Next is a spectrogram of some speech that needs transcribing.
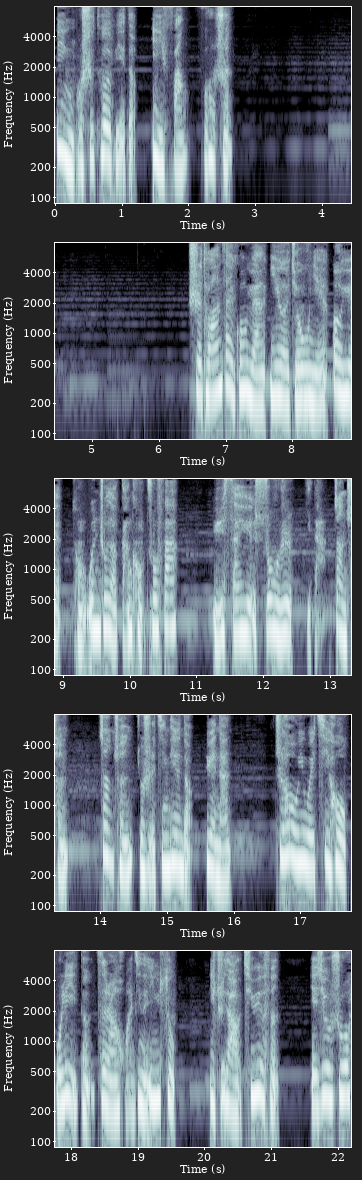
并不是特别的一帆风顺。使团在公元一二九五年二月从温州的港口出发，于三月十五日抵达藏城。藏城就是今天的越南，之后因为气候不利等自然环境的因素，一直到七月份，也就是说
